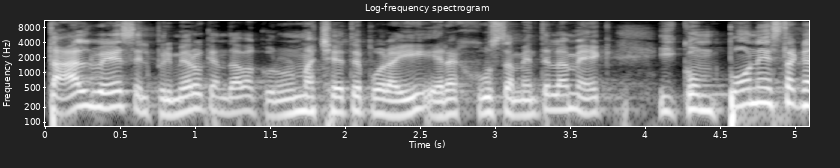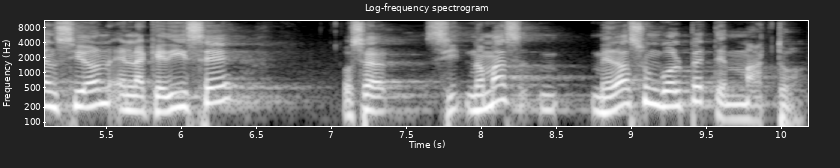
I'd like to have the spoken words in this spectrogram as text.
Tal vez el primero que andaba con un machete por ahí era justamente la Mec y compone esta canción en la que dice, o sea, si nomás me das un golpe, te mato.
